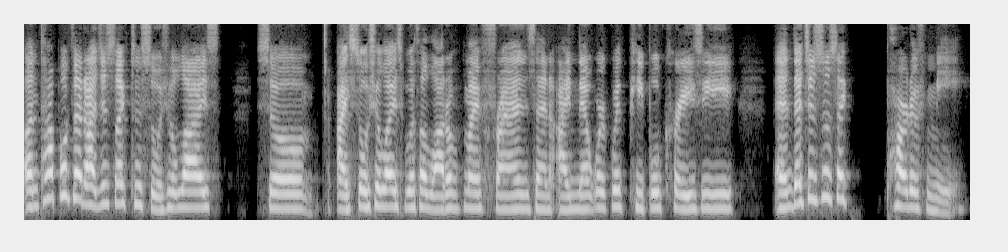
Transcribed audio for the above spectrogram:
on top of that, I just like to socialize. So I socialize with a lot of my friends and I network with people crazy. And that just was like part of me.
